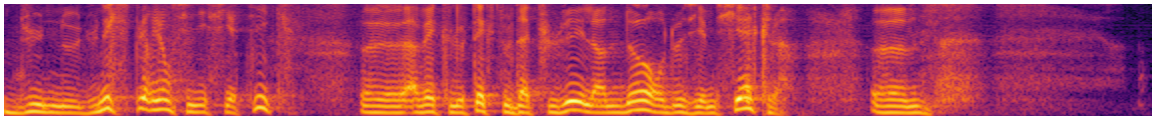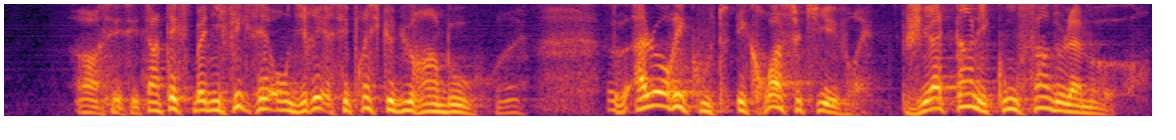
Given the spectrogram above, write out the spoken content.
d'une expérience initiatique euh, avec le texte d'Apulée, Landor, au IIe siècle. Euh, ah, c'est un texte magnifique, on dirait, c'est presque du Rimbaud. Euh, alors écoute et crois ce qui est vrai. J'ai atteint les confins de la mort.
